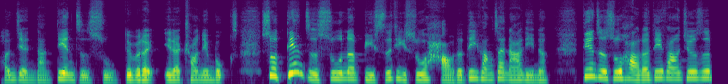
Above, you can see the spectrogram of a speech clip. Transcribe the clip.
很简单，电子书，对不对？Electronic books。所以电子书呢，比实体书好的地方在哪里呢？电子书好的地方就是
